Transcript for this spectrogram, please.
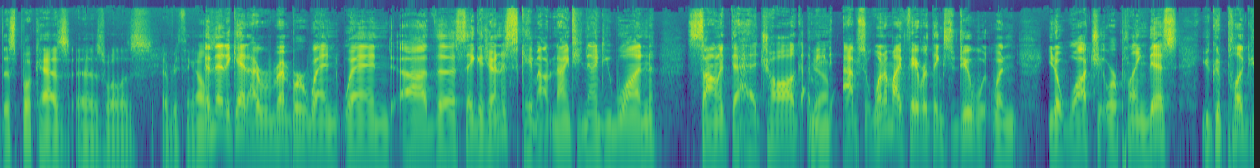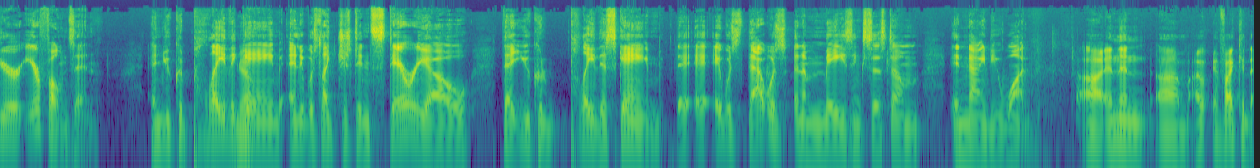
this book has as well as everything else. And then again, I remember when when uh, the Sega Genesis came out in 1991, Sonic the Hedgehog. I mean, Yeah. abs- one of my favorite things to do when you know watching or playing this, you could plug your earphones in, and you could play the Yeah. game, and it was like just in stereo that you could play this game. It, it was that was an amazing system in '91. Uh, and then, um, I, if I could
